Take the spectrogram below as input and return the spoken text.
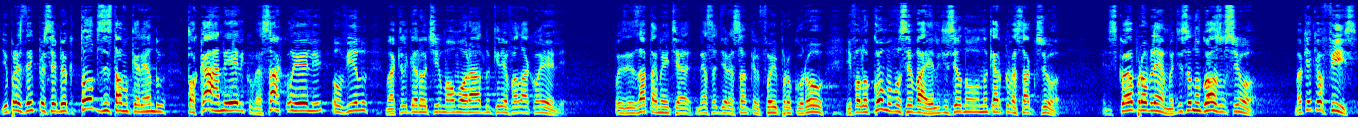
E o presidente percebeu que todos estavam querendo tocar nele, conversar com ele, ouvi-lo, mas aquele garotinho mal-humorado não queria falar com ele. Pois é exatamente é nessa direção que ele foi e procurou e falou: Como você vai? Ele disse: Eu não, não quero conversar com o senhor. Ele disse: Qual é o problema? Ele disse: Eu não gosto do senhor. Mas o que, que eu fiz?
